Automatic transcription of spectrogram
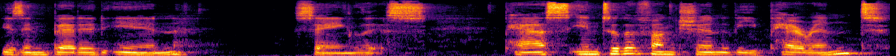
is embedded in saying this. Pass into the function the parent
